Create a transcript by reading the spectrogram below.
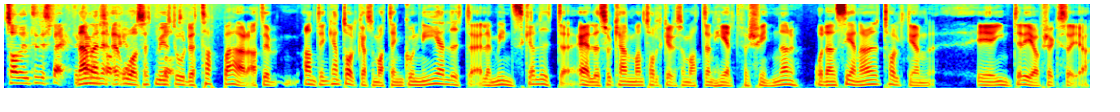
Sa du inte respekt? Nej men oavsett med just ordet tappa här, att det antingen kan tolkas som att den går ner lite eller minskar lite. Eller så kan man tolka det som att den helt försvinner. Och den senare tolkningen är inte det jag försöker säga.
